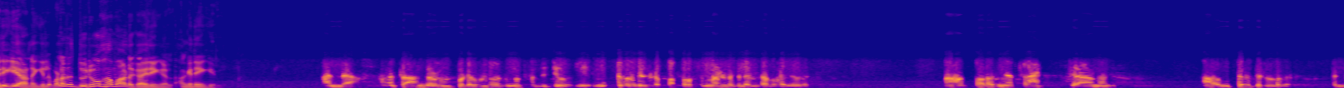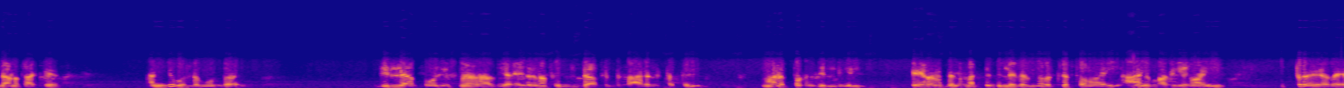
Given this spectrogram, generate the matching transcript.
വരികയാണെങ്കിൽ വളരെ ദുരൂഹമാണ് കാര്യങ്ങൾ അങ്ങനെയെങ്കിൽ. അല്ല താങ്കൾ ഉൾപ്പെടെ ഉള്ളവരൊന്ന് ശ്രദ്ധിച്ചു നോക്കി മുഖ്യമന്ത്രിയുടെ പത്രസമ്മേളനത്തിൽ എന്താ പറഞ്ഞത് ആ പറഞ്ഞ ഫാക്റ്റ് ആണ് ആ ഉത്തരത്തിലുള്ളത്. എന്താണ് ഫാക്ട് അഞ്ചു കൊല്ലം കൊണ്ട് ജില്ലാ പോലീസ് മേധാവിയായിരുന്ന ഫിൽദാസിന്റെ കാലഘട്ടത്തിൽ മലപ്പുറം ജില്ലയിൽ കേരളത്തിലെ മറ്റ് ജില്ലകളിൽ നിന്ന് വ്യത്യസ്തമായി ആനുപാതികമായി ഇത്രയേറെ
